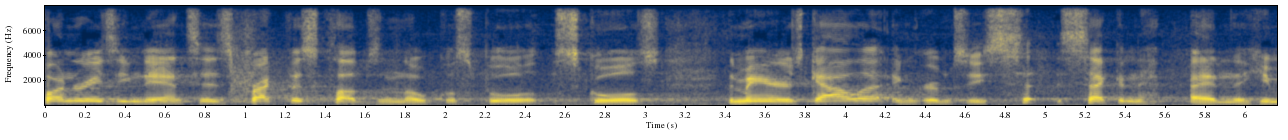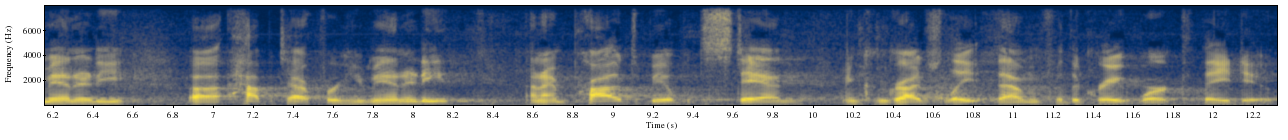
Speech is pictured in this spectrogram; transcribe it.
fundraising dances, breakfast clubs in local spool, schools, the Mayor's Gala and Grimsby Second and the Humanity uh, Habitat for Humanity, and I'm proud to be able to stand and congratulate them for the great work they do.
